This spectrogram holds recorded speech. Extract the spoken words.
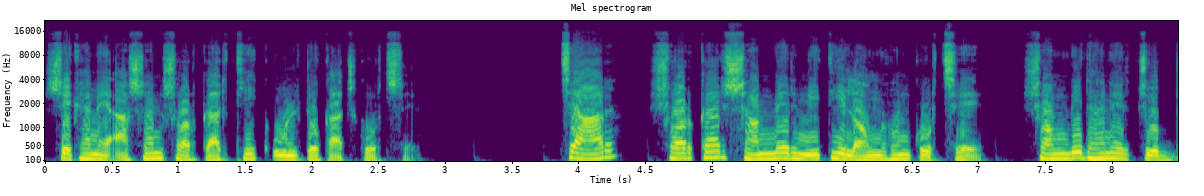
সেখানে আসাম সরকার ঠিক উল্টো কাজ করছে। চার, সরকার সাম্যের নীতি লঙ্ঘন করছে, সংবিধানের চোদ্দ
